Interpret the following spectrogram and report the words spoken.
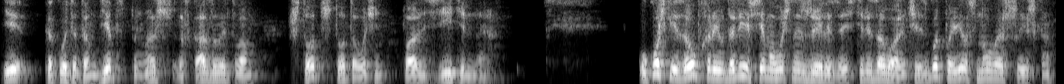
И какой-то там дед, понимаешь, рассказывает вам что-то, что-то очень поразительное. У кошки из-за опухоли удалили все молочные железы, стерилизовали. Через год появилась новая шишка.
